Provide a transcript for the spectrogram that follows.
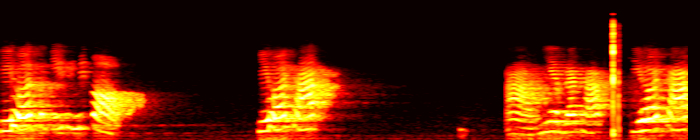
กี่เฮิร์ตซ์เมื่อกี้ที่ไม่บอกกี่เฮิร์ตซ์ครับ อ่าเงียบแล้วครับกี่เฮิร์ตซ์ครับ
